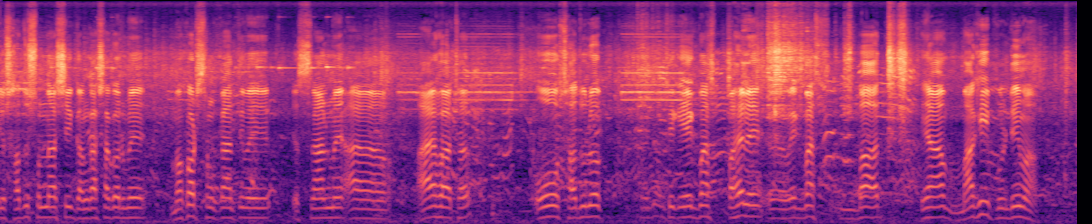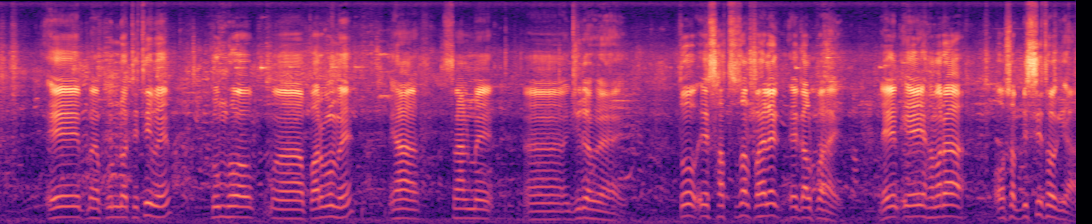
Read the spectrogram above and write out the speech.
जो साधु सन्यासी गंगा सागर में मकर संक्रांति में स्नान में आया हुआ था वो साधु लोग ठीक, एक मास पहले एक मास बाद यहाँ माघी पूर्णिमा ये पुण्यतिथि में, कुंभ पर्व में यहाँ स्नान में जुड़े हुए हैं। तो ये सात सौ साल पहले एक गल्प है, लेकिन ये हमारा और सब विस्तृत हो गया।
